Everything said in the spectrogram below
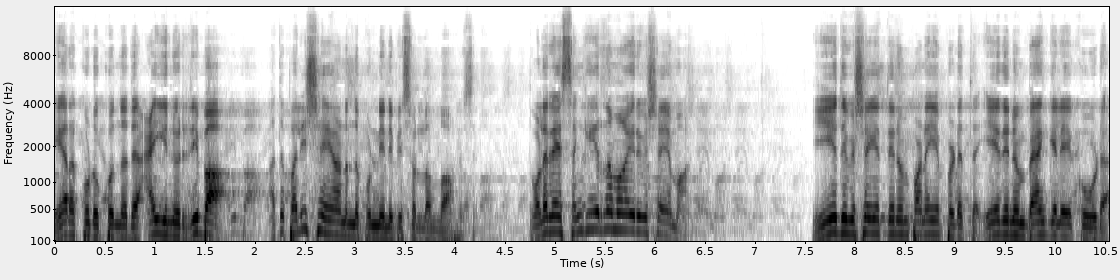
ഏറെ കൊടുക്കുന്നത് അയിനു റിബ. അത് പലിശയാണെന്ന് പുണ്യനബി സല്ലല്ലാഹു അലൈഹി വസല്ലം. വളരെ സങ്കീർണമായൊരു വിഷയമാണ്. ഏത് വിഷയത്തിനും പണയപ്പെടുത്ത് ഏതിനും ബാങ്കിലേക്കൂടെ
